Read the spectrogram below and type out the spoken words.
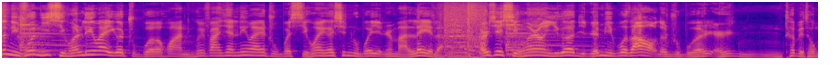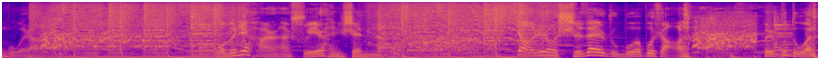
那你说你喜欢另外一个主播的话，你会发现另外一个主播喜欢一个新主播也是蛮累的，而且喜欢上一个人品不咋好的主播，也是你特别痛苦，知道吗？我们这行啊，水是很深的，像我这种实在的主播不少了，不是不多了。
